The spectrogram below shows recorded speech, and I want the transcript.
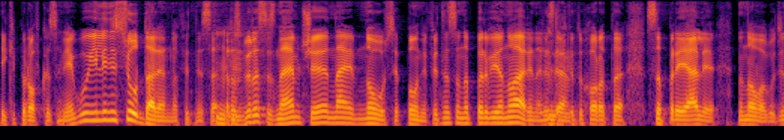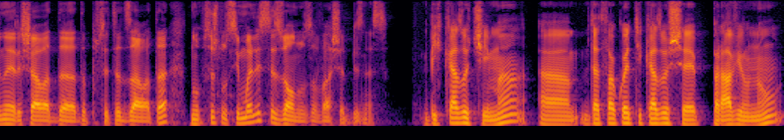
екипировка за него, или не си отдаден на фитнеса. Mm-hmm. Разбира се, знаем, че най-много се пълни фитнеса на 1 януари, нали, да. като хората са преяли на нова година и решават да, да посетят залата. Но всъщност има ли сезонно за вашия бизнес? Бих казал, че има. А, да, това, което ти казваш е правилно,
